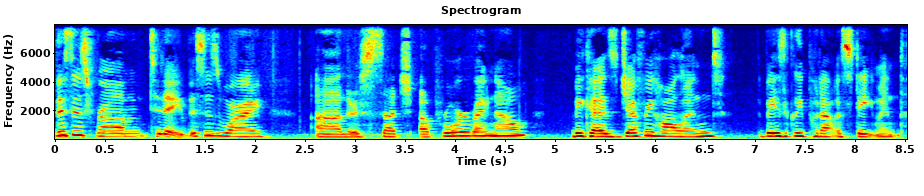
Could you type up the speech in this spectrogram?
this is from today. This is why uh, there's such uproar right now because Jeffrey Holland basically put out a statement.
